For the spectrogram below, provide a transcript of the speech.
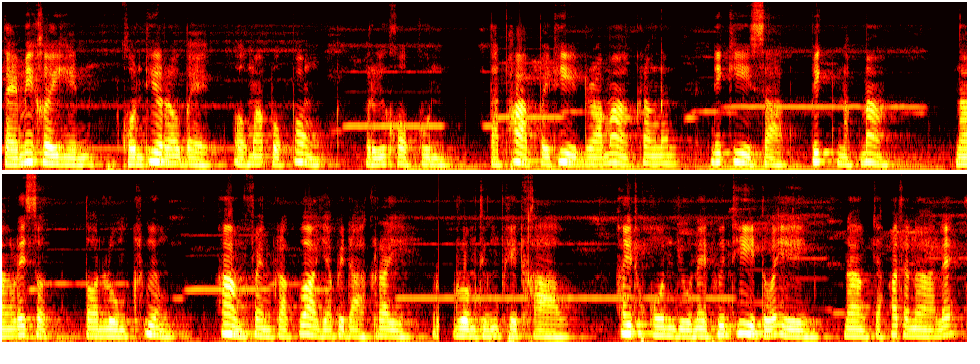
แต่ไม่เคยเห็นคนที่เราแบกออกมาปกป้อง หรือขอบคุณ ตัดภาพไปที่ดราม่าครั้งนั้น นิกกี้สาบปิกหนักมาก นางไลสดตอนลงเครื่อง ห้ามแฟนคลับว่าอย่าไปด่าใคร รวมถึงเพจข่าว ให้ทุกคนอยู่ในพื้นที่ตัวเอง นางจะพัฒนาและโฟ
